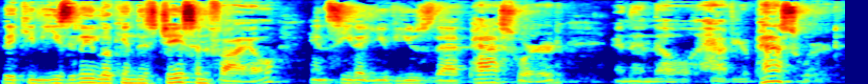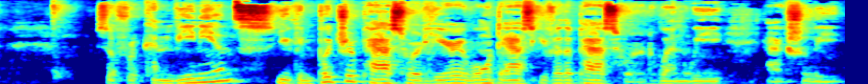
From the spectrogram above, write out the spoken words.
They can easily look in this JSON file and see that you've used that password, and then they'll have your password. So for convenience, you can put your password here. It won't ask you for the password when we actually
